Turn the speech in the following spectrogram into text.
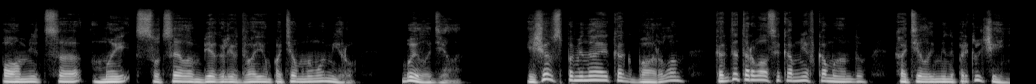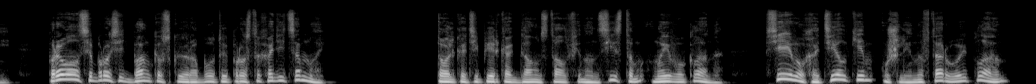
помнится, мы с Уцелом бегали вдвоем по темному миру. Было дело. Еще вспоминаю, как Барлан когда-то рвался ко мне в команду, хотел именно приключений, порывался бросить банковскую работу и просто ходить со мной. Только теперь, когда он стал финансистом моего клана, все его хотелки ушли на второй план.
